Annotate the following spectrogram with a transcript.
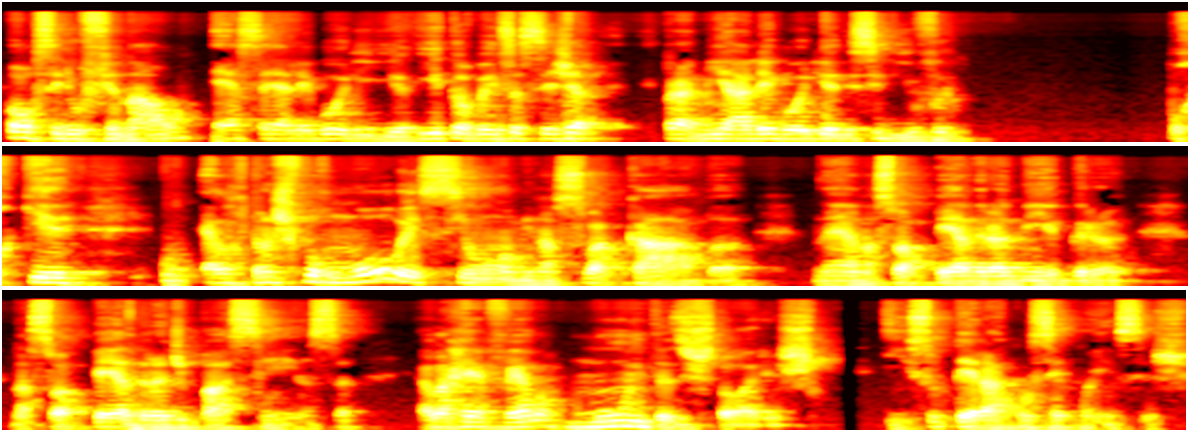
Qual seria o final? Essa é a alegoria. E talvez essa seja, para mim, a alegoria desse livro. Porque ela transformou esse homem na sua caba, né, na sua pedra negra, na sua pedra de paciência. Ela revela muitas histórias. E isso terá consequências.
